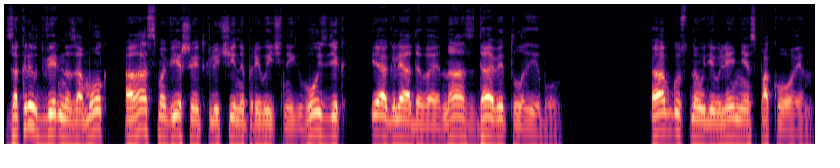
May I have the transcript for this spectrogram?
Закрыв дверь на замок, Аасма вешает ключи на привычный гвоздик и, оглядывая нас, давит лыбу. Август, на удивление, спокоен.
